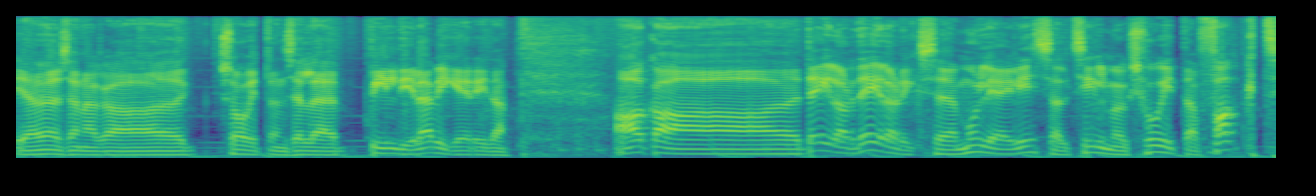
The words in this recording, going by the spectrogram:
ja ühesõnaga soovitan selle pildi läbi kerida aga Taylor Tayloriks mul jäi lihtsalt silma üks huvitav fakt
